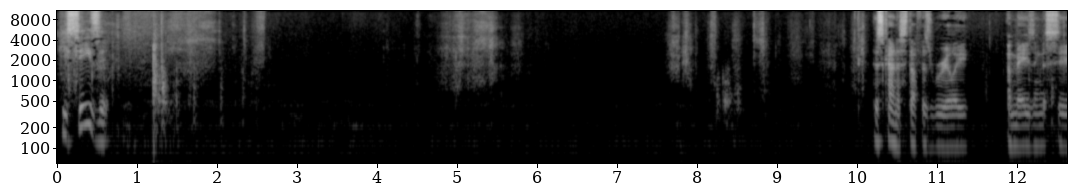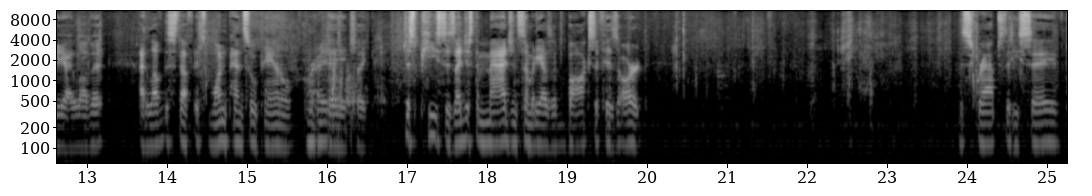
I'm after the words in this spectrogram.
He sees it. This kind of stuff is really amazing to see. I love it. I love the stuff. It's one pencil panel on Right. a page, like just pieces. I just imagine somebody has a box of his art. The scraps that he saved.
